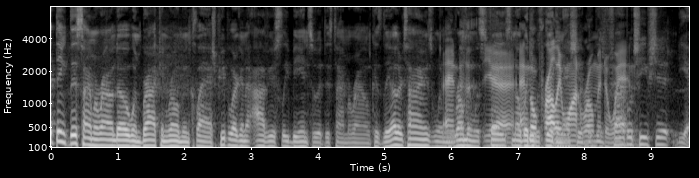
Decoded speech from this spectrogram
I think this time around though, when Brock and Roman clash, people are gonna obviously be into it this time around because the other times when And Roman the- was yeah, face, and nobody they'll was probably want shit, Roman to tribal win. chief shit. Yeah.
